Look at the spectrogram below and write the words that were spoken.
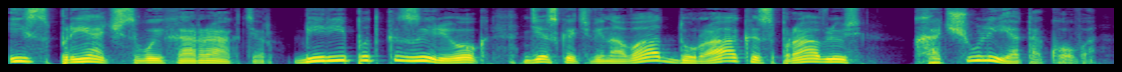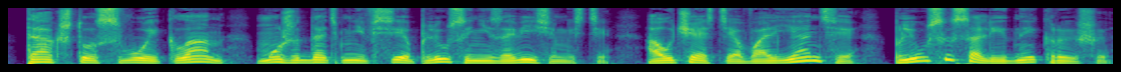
И спрячь свой характер, бери под козырек, дескать, виноват, дурак, исправлюсь. Хочу ли я такого? Так что свой клан может дать мне все плюсы независимости, а участие в альянсе – плюсы солидной крыши.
